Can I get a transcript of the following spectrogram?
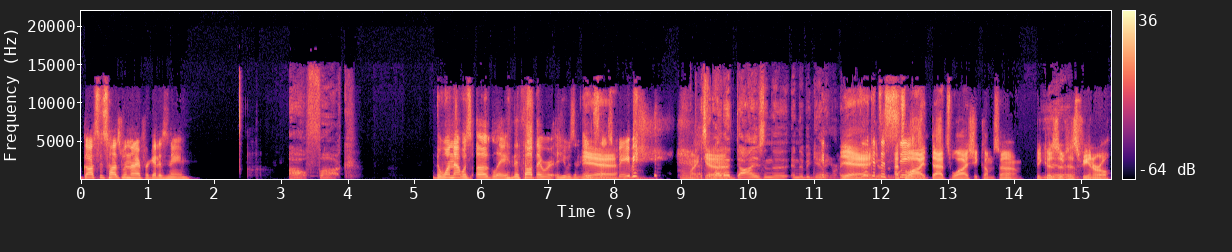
Gus's husband, and I forget his name. Oh fuck. The one that was ugly. They thought they were he was an Yeah. incest baby. Oh my god. That's the guy god. that dies in the in the beginning, right? Yeah, Look at the That's scene. why. That's why she comes home because of Yeah. his funeral.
